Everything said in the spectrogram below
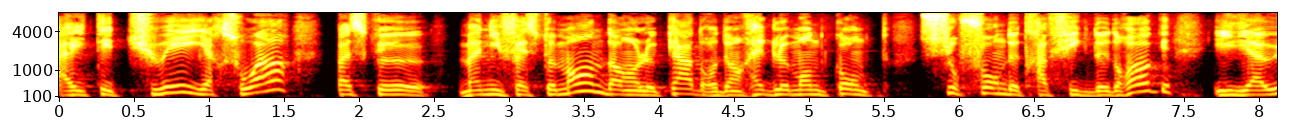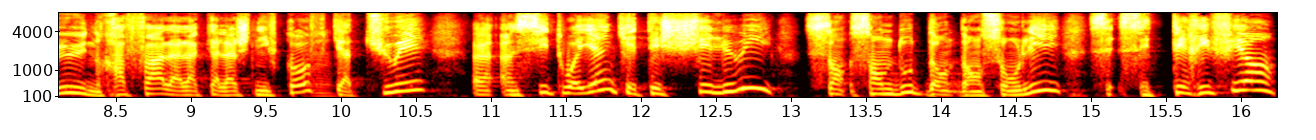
a été tué hier soir parce que manifestement, dans le cadre d'un règlement de compte sur fond de trafic de drogue, il y a eu une rafale à la Kalachnikov qui a tué un, citoyen qui était chez lui, sans, doute dans, son lit. C'est terrifiant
